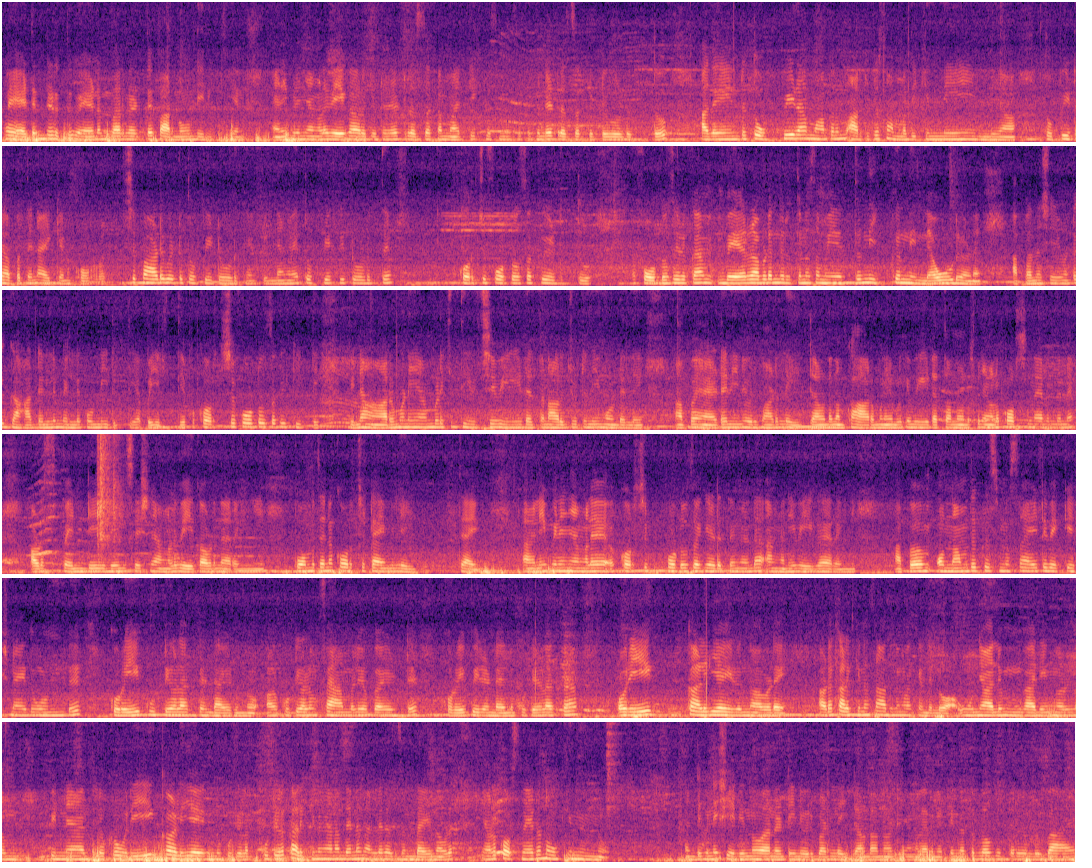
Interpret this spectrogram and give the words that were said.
അപ്പോൾ ഏട്ടന്റെ അടുത്ത് വേണം പറഞ്ഞിട്ട് പറഞ്ഞുകൊണ്ടിരിക്കുകയാണ്. അങ്ങനെ പിന്നെ ഞങ്ങൾ വേഗം അർജുട്ടന്റെ ഡ്രസ്സൊക്കെ മാറ്റി ക്രിസ്മസ് അപ്പത്തിന്റെ ഡ്രസ്സൊക്കെ ഇട്ട് കൊടുത്തു. അത് കഴിഞ്ഞിട്ട് തൊപ്പിയിടാൻ മാത്രം അർജുട്ടൻ സമ്മതിക്കുന്നേ ഇല്ല. തൊപ്പിയിട്ട് അപ്പം തന്നെ അയക്കണം കുറച്ച് പാടുപെട്ട് തൊപ്പിയിട്ട് കൊടുക്കാൻ. പിന്നെ അങ്ങനെ തൊപ്പിയൊക്കെ ഇട്ട് കൊടുത്ത് കുറച്ച് ഫോട്ടോസൊക്കെ എടുത്തു. ഫോട്ടോസ് എടുക്കാൻ വേറെ അവിടെ നിർത്തുന്ന സമയത്ത് നിൽക്കുന്നില്ല ഓടുകയാണ് അപ്പം എന്ന് വെച്ച് കഴിഞ്ഞിട്ട് ഗാർഡനിൽ മെല്ലെ കൊണ്ട് ഇരുത്തി. അപ്പോൾ ഇരുത്തിയപ്പോൾ കുറച്ച് ഫോട്ടോസൊക്കെ കിട്ടി. പിന്നെ ആറ് മണിയാകുമ്പോഴേക്കും തിരിച്ച് വീടെത്തണം. അർജുട്ടനെയും കൊണ്ടല്ലേ. അപ്പോൾ ഏട്ടനിനി ഒരുപാട് ലേറ്റ് ആവേണ്ട. നമുക്ക് ആറ് മണിയാകുമ്പോഴേക്കും വീടെത്താമെന്ന് അപ്പോൾ ഞങ്ങൾ കുറച്ച് നേരം തന്നെ അവിടെ സ്പെൻഡ് ചെയ്തതിന് ശേഷം ഞങ്ങൾ വേഗം അവിടെ നിന്ന് ഇറങ്ങി. പോകുമ്പോൾ തന്നെ കുറച്ച് ടൈം ലേറ്റായി അങ്ങനെ പിന്നെ ഞങ്ങൾ കുറച്ച് ഫോട്ടോസൊക്കെ എടുത്തുകൊണ്ട് അങ്ങനെ വേഗം ഇറങ്ങി. അപ്പം ഒന്നാമത് ക്രിസ്മസ് ആയിട്ട് വെക്കേഷൻ ആയതുകൊണ്ട് കുറേ കുട്ടികളൊക്കെ ഉണ്ടായിരുന്നു. കുട്ടികളും ഫാമിലിയൊക്കെ ആയിട്ട് കുറേ പേരുണ്ടായിരുന്നു കുട്ടികളൊക്കെ ഒരേ കളിയായിരുന്നു അവിടെ. അവിടെ കളിക്കുന്ന സാധനങ്ങളൊക്കെ ഉണ്ടല്ലോ. ഊഞ്ഞാലും കാര്യങ്ങളിലും പിന്നെ അതിലൊക്കെ ഒരേ കളിയായിരുന്നു കുട്ടികളൊക്കെ. കുട്ടികളെ കളിക്കുന്ന കാണാൻ തന്നെ നല്ല രസമുണ്ടായിരുന്നു അവിടെ. ഞങ്ങൾ കുറച്ച് നേരം നോക്കി നിന്നു. എന്നിട്ട് പിന്നെ ശരി എന്ന് പറഞ്ഞിട്ട് ഇനി ഒരുപാട് ലേറ്റ് ആവണ്ടെന്ന് പറഞ്ഞിട്ട് ഞങ്ങൾ ഇറങ്ങി. ഇന്നത്തെ ബ്ലോഗ് ഇത്രയേ ഉള്ളൂ. ബൈ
